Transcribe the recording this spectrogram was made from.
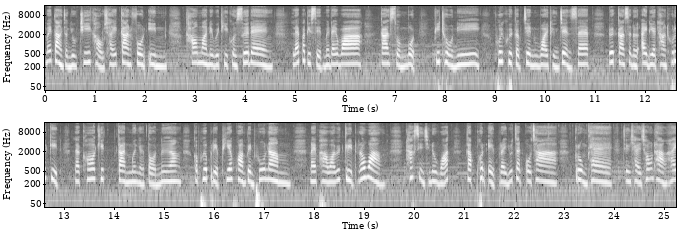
ไม่ต่างจากยุคที่เขาใช้การโฟนอิน เข้ามาในเวทีคนเสื้อแดง และปฏิเสธไม่ได้ว่า การสวมบท พี่โทนี่ พูดคุยกับเจน Y ถึงเจน Z ด้วยการเสนอไอเดียทางธุรกิจ และข้อคิดการเมืองอย่างต่อเนื่อง ก็เพื่อเปรียบเทียบความเป็นผู้นำในภาวะวิกฤตระหว่าง ทักษิณชินวัตรกับพลเอกประยุจันโอชา กลุ่มแคร์จึงใช้ช่องทางให้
